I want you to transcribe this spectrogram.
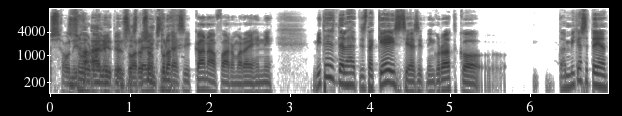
se on ihan älytön suora kanafarmareihin, niin miten te lähdette sitä keissiä sitten niinku ratkoa tai mikä se teidän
